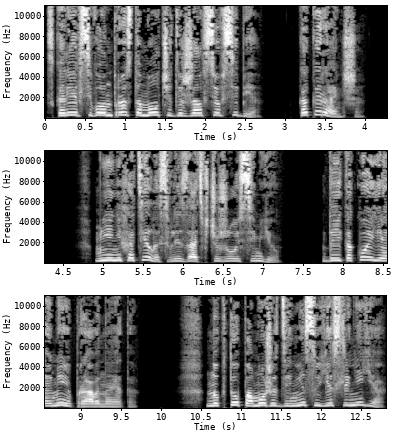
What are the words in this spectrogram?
Скорее всего, он просто молча держал все в себе, как и раньше. Мне не хотелось влезать в чужую семью. Да и какое я имею право на это? Но кто поможет Денису, если не я?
